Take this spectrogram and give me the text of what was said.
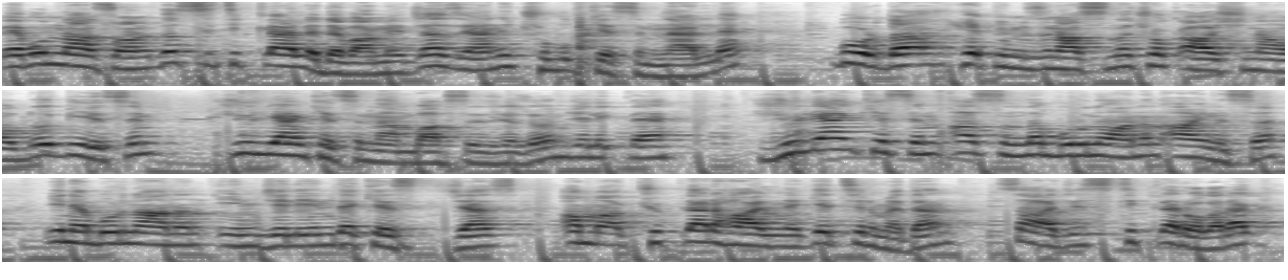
Ve bundan sonra da stiklerle devam edeceğiz. Yani çubuk kesimlerle. Burada hepimizin aslında çok aşina olduğu bir isim. Julian kesimden bahsedeceğiz öncelikle. Julian kesim aslında Brunoa'nın aynısı. Yine Brunoa'nın inceliğinde keseceğiz. Ama küpler haline getirmeden sadece stikler olarak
